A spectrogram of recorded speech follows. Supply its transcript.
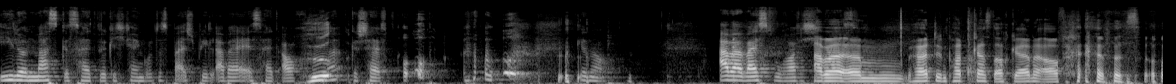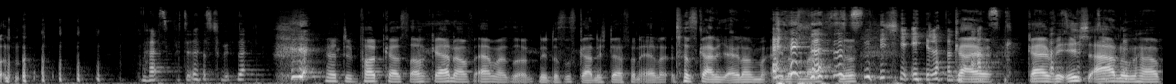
Elon Musk ist halt wirklich kein gutes Beispiel, aber er ist halt auch ne, Geschäft. genau. Aber weißt du, worauf ich Aber ähm, hört den Podcast auch gerne auf Amazon. Was bitte hast du gesagt? hört den Podcast auch gerne auf Amazon. Nee, das ist gar nicht der von Elon. Das ist gar nicht Elon, Elon Musk. Das Ne? ist nicht Elon Geil, Musk. geil, wie ich Ahnung habe,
